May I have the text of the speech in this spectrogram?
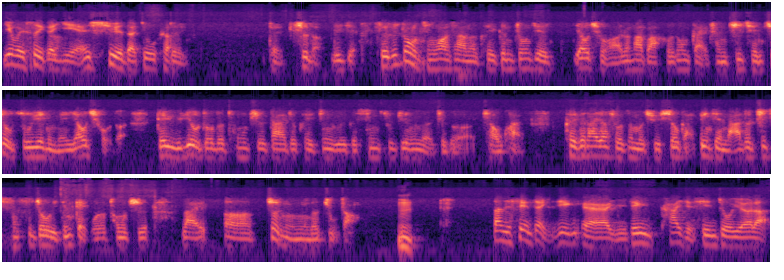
因为是一个延续的租客。对，是的，理解。所以在这种情况下呢，可以跟中介要求啊，让他把合同改成之前旧租约里面要求的，给予六周的通知，大家就可以进入一个新租金的这个条款。可以跟他要求这么去修改，并且拿着之前四周已经给过的通知来呃证明您的主张。嗯，但是现在已经呃已经开始新租约了，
